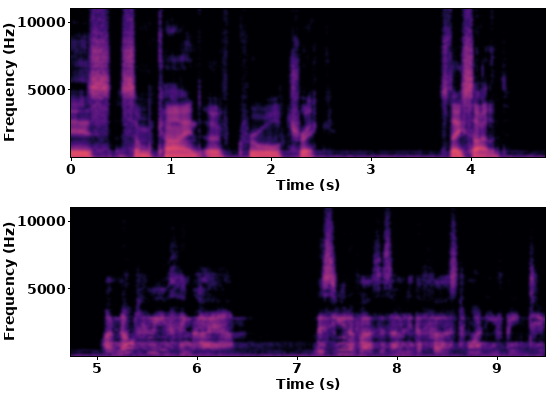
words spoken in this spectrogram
is some kind of cruel trick. Stay silent. I'm not who you think I am. This universe is only the first one you've been to.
